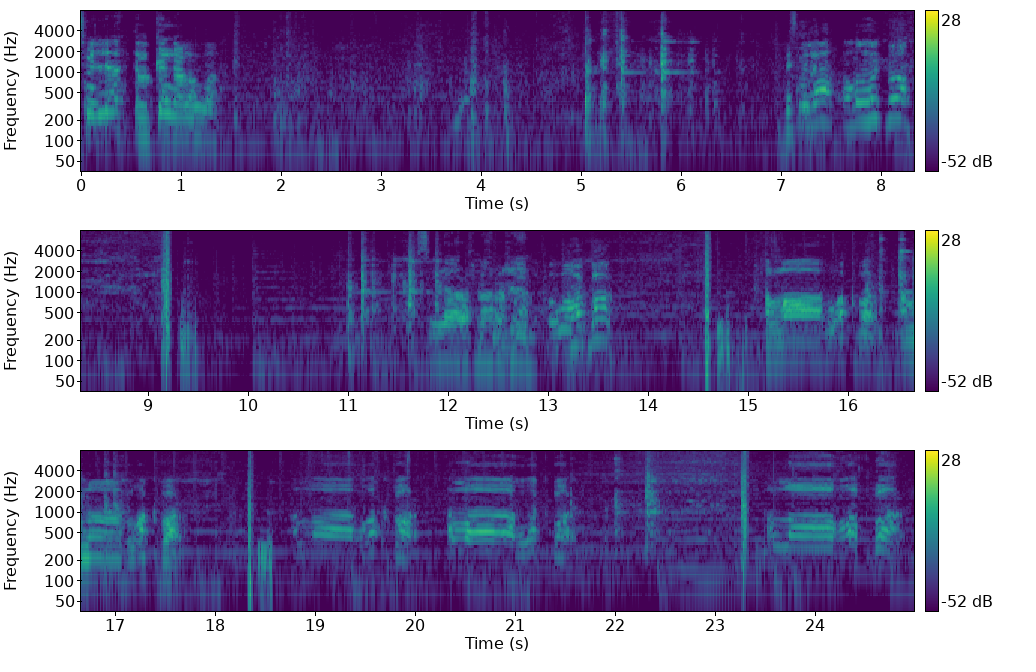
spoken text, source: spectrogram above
بسم الله توكلنا على الله. بسم الله الله أكبر. بسم الله الرحمن الرحيم. الله أكبر. الله أكبر الله أكبر. الله أكبر الله أكبر. الله أكبر.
